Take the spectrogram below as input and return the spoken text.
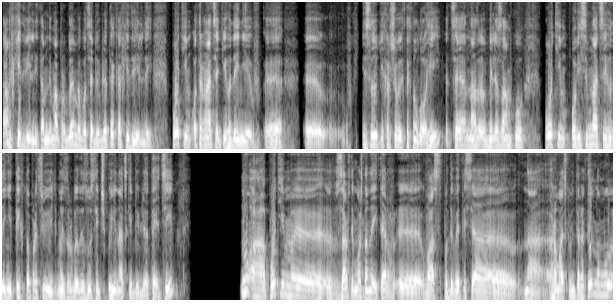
Там вхід вільний, там нема проблеми, бо це бібліотека, вхід вільний. Потім о 13-й годині в, е, е, в Інституті харчових технологій, це на, біля замку. Потім о 18-й годині тих, хто працюють, ми зробили зустріч у юнацькій бібліотеці. Ну, а потім е, завжди можна на ІТЕР е, вас подивитися е, на громадському інтерактивному.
